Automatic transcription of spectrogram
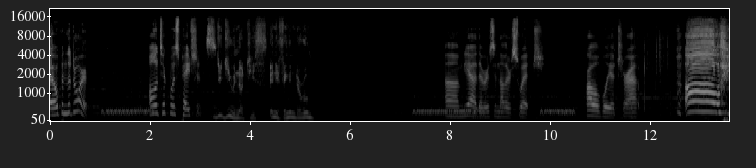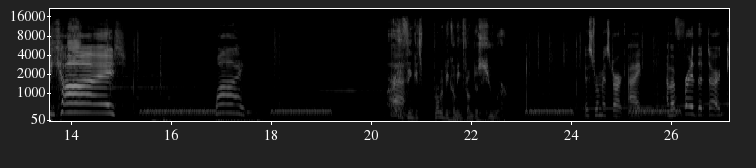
I opened the door. All it took was patience. Did you notice anything in the room? Um, yeah, there was another switch. Probably a trap. Oh my gosh! Why? I Ah. think it's probably coming from the sewer. This room is dark. I, I'm afraid of the dark.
